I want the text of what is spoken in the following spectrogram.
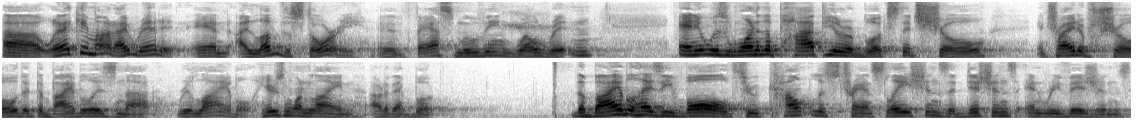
Uh, when that came out, I read it, and I loved the story. Fast moving, well written. And it was one of the popular books that show and try to show that the Bible is not reliable. Here's one line out of that book The Bible has evolved through countless translations, additions, and revisions.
